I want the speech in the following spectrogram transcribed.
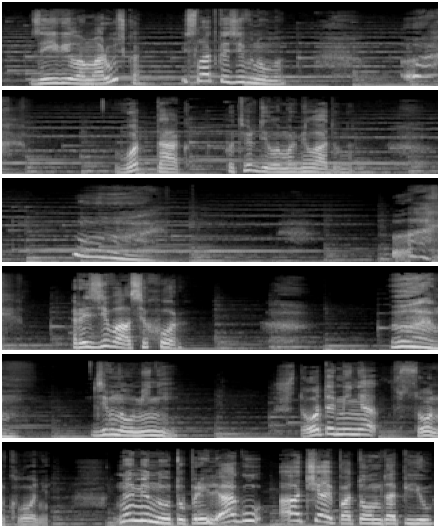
— заявила Маруська и сладко зевнула. «Вот так», — подтвердила Мармеладовна. Раззевался хор. Зевнул Миней. Что-то меня в сон клонит. На минуту прилягу, а чай потом допью.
